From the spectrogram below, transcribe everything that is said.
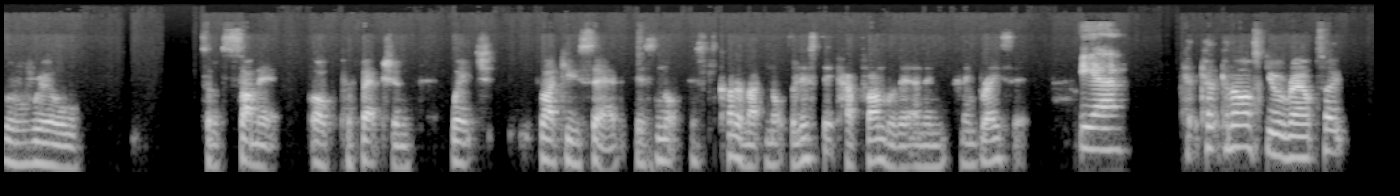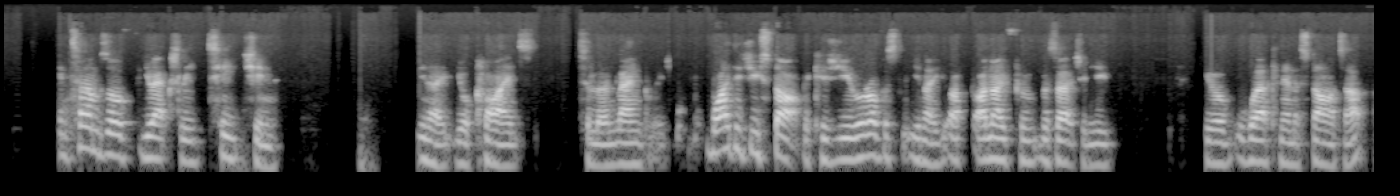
real sort of summit of perfection, which, like you said, is not. It's kind of like not realistic. Have fun with it and then and embrace it. Yeah. Can, can, can I ask you around? So, in terms of you actually teaching, you know, your clients to learn language, why did you start? Because you were obviously, you know, I, I know from researching you, you were working in a startup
